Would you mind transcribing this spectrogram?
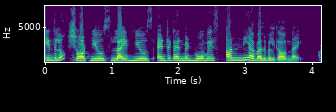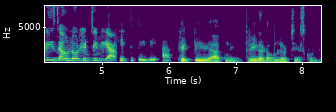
ఇందులో short news live news entertainment movies అన్ని అవైలబుల్గా ఉన్నాయి. Please download Hit TV app. Hit TV app hit TV యాప్ని ఫ్రీగా డౌన్లోడ్ చేసుకోండి.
